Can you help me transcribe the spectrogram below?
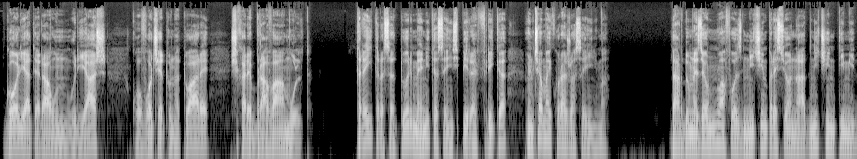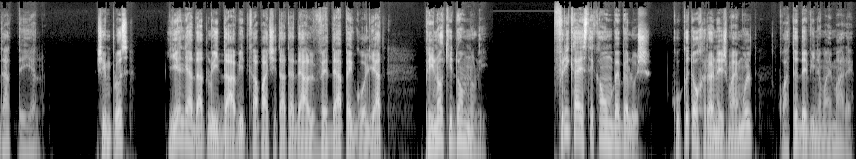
Goliat era un uriaș cu o voce tunătoare și care brava mult. Trei trăsături menite să inspire frică în cea mai curajoasă inimă. Dar Dumnezeu nu a fost nici impresionat, nici intimidat de el. Și în plus, el i-a dat lui David capacitatea de a-l vedea pe Goliat prin ochii Domnului. Frica este ca un bebeluș. Cu cât o hrănești mai mult, cu atât devine mai mare.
